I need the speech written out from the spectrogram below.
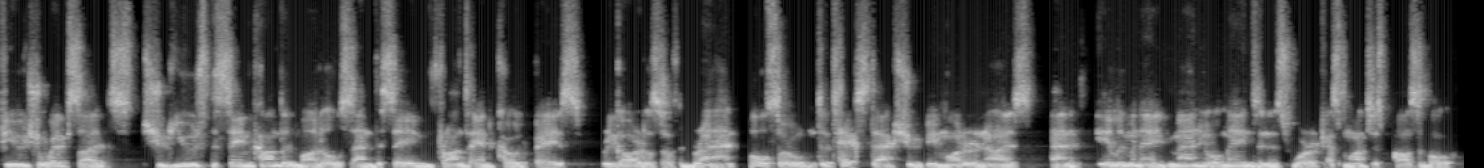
future websites should use the same content models and the same front end code base, regardless of the brand. Also, the tech stack should be modernized and eliminate manual maintenance work as much as possible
